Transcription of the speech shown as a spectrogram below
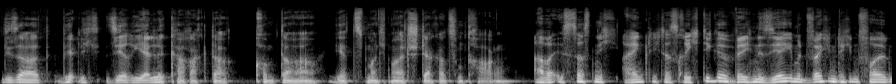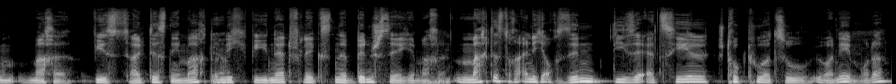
Dieser wirklich serielle Charakter kommt da jetzt manchmal stärker zum Tragen. Aber ist das nicht eigentlich das Richtige, wenn ich eine Serie mit wöchentlichen Folgen mache, wie es halt Disney macht ja. und nicht wie Netflix eine Binge-Serie mache? Macht es doch eigentlich auch Sinn, diese Erzählstruktur zu übernehmen, oder?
